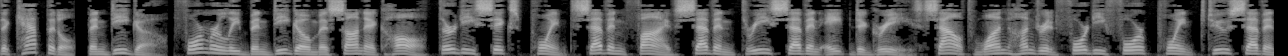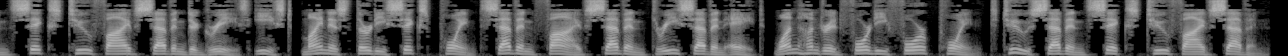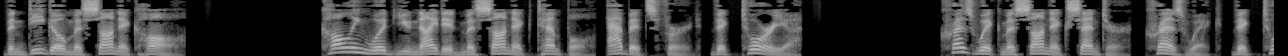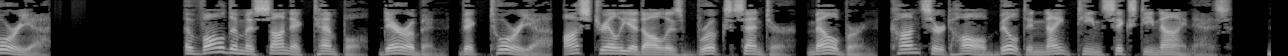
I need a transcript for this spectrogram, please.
the capital, Bendigo formerly Bendigo Masonic Hall 36.757378 degrees south 144.276257 degrees east, minus 36.757378, 144.276257 Bendigo Masonic Hall Collingwood United Masonic Temple, Abbotsford, Victoria Creswick Masonic Centre, Creswick, Victoria Evalda Masonic Temple, Darebin, Victoria, Australia. Australiadalas Brooks Centre, Melbourne, concert hall built in 1969 as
